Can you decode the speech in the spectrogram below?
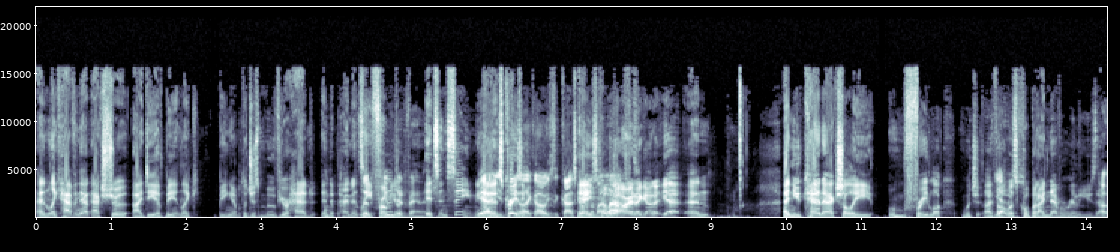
and like having that extra idea of being like being able to just move your head independently from your advantage. it's insane. Yeah, it's you'd be crazy. Like, oh, he's the guy's yeah, coming he's to my coming. All right, I got it. Yeah, and and you can actually um, free look, which I thought was cool, but I never really use that Oh, I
